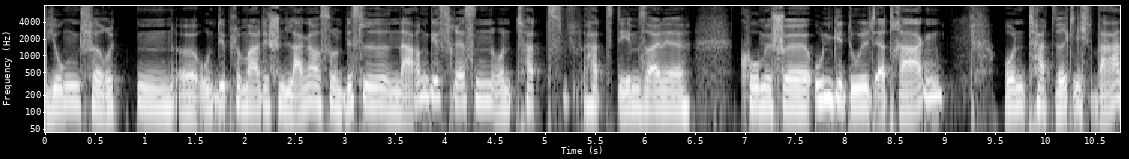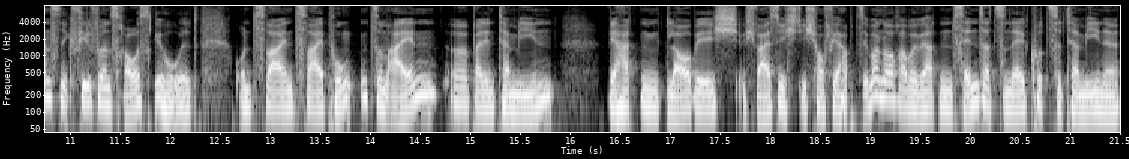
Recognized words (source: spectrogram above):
jungen, verrückten, äh, undiplomatischen Langer so ein bisschen Narren gefressen und hat, hat dem seine komische Ungeduld ertragen und hat wirklich wahnsinnig viel für uns rausgeholt. Und zwar in zwei Punkten. Zum einen äh, bei den Terminen. Wir hatten, glaube ich, ich weiß nicht, ich hoffe, ihr habt es immer noch, aber wir hatten sensationell kurze Termine.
